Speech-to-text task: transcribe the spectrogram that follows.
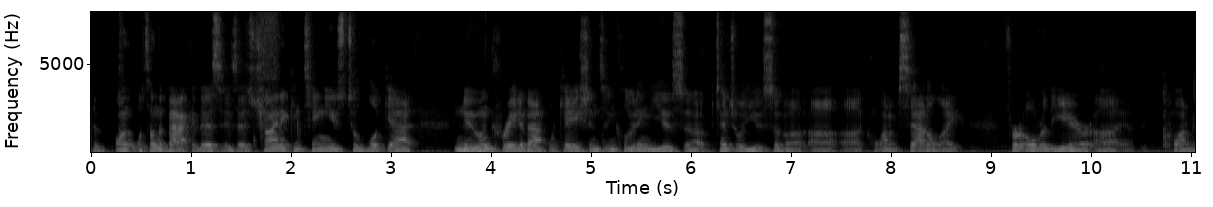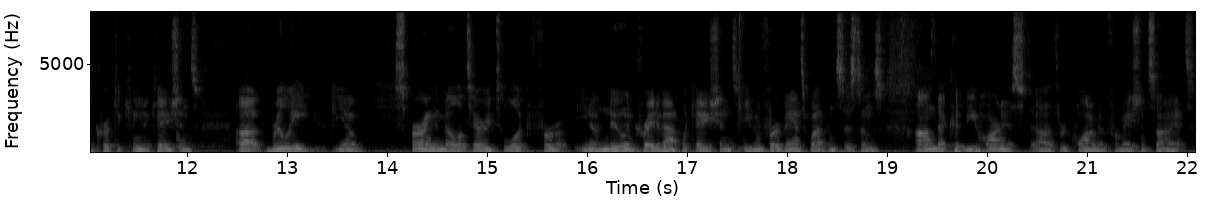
the, on, what's on the back of this is as China continues to look at new and creative applications, including the use, potential use of a, a, a, quantum satellite for over-the-air uh, quantum encrypted communications. Uh, really, you know, spurring the military to look for you know new and creative applications, even for advanced weapon systems um, that could be harnessed uh, through quantum information science.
